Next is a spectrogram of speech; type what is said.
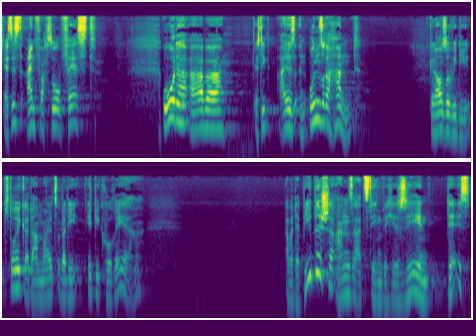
es ist einfach so fest, oder aber es liegt alles in unserer Hand, genauso wie die Stoiker damals oder die Epikureer. Aber der biblische Ansatz, den wir hier sehen, der ist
